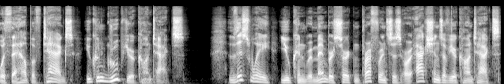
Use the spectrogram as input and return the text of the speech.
With the help of tags, you can group your contacts. This way, you can remember certain preferences or actions of your contacts,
